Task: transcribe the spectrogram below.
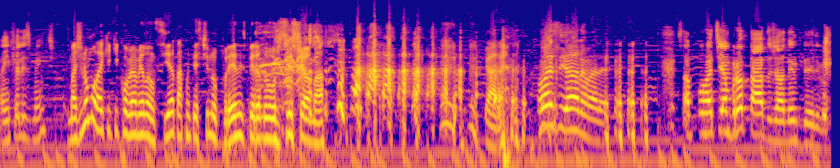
Aí, infelizmente. Imagina um moleque que comeu a melancia, tá com o intestino preso, esperando o SUS chamar. Cara, 11 anos, mano. Essa porra tinha brotado já dentro dele, velho.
